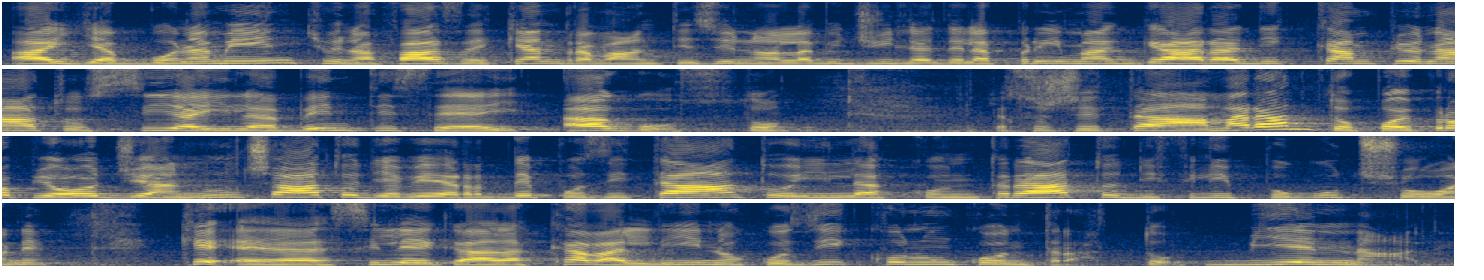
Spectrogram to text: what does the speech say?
agli abbonamenti, una fase che andrà avanti sino alla vigilia della prima gara di campionato, sia il 26 agosto. La società Amaranto poi proprio oggi ha annunciato di aver depositato il contratto di Filippo Guccione che eh, si lega al Cavallino così con un contratto biennale.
